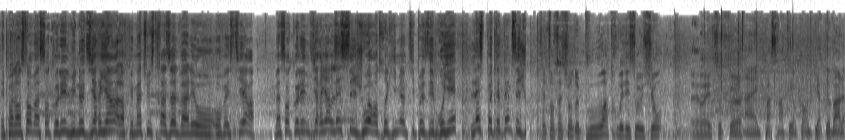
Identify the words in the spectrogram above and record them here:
Et pendant ce temps, Vincent Collet, lui, ne dit rien, alors que Mathieu Strazel va aller au, au vestiaire. Vincent Collet ne dit rien, laisse ses joueurs, entre guillemets, un petit peu se débrouiller, laisse peut-être même ses joueurs. Cette sensation de pouvoir trouver des solutions. Euh, ouais, sauf que Ah, une passe ratée, encore une perte de balle.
